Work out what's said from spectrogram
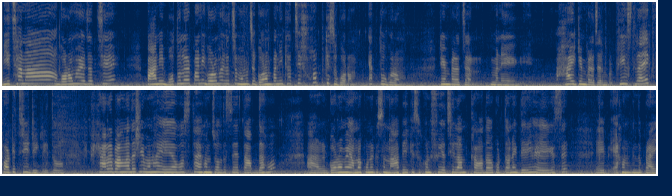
বিছানা গরম হয়ে যাচ্ছে, পানি, বোতলের পানি গরম হয়ে যাচ্ছে, মনে হচ্ছে গরম পানি খাচ্ছে সব কিছু গরম, এত গরম। টেম্পারেচার মানে high temperature feels like forty three degree তো সারা বাংলাদেশে মনে হয় এই অবস্থা এখন চলতেছে, তাপদাহ। আর গরমে আমরা কোনো কিছু না পেয়ে কিছুক্ষণ শুয়েছিলাম খাওয়া দাওয়া করতে অনেক দেরি হয়ে গেছে। এই এখন কিন্তু প্রায়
